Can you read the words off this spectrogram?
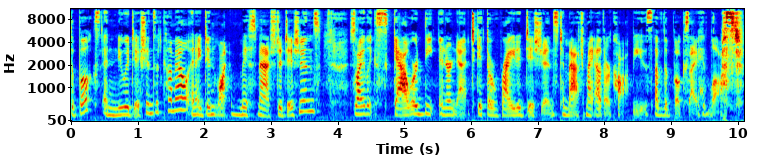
the books and new editions had come out and I didn't want mismatched editions. So I like scoured the internet to get the right editions to match my other copies of the books I had lost.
